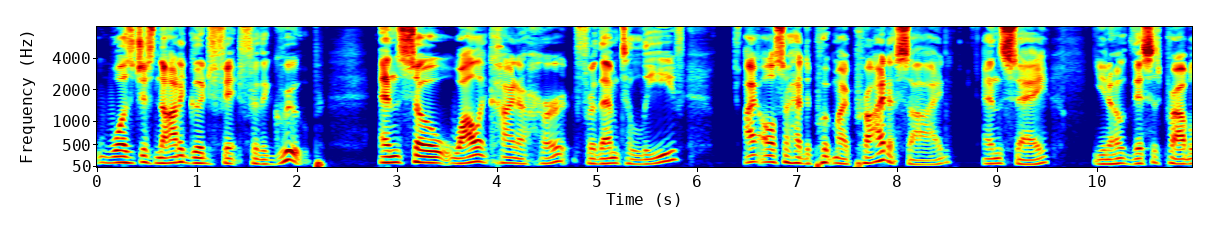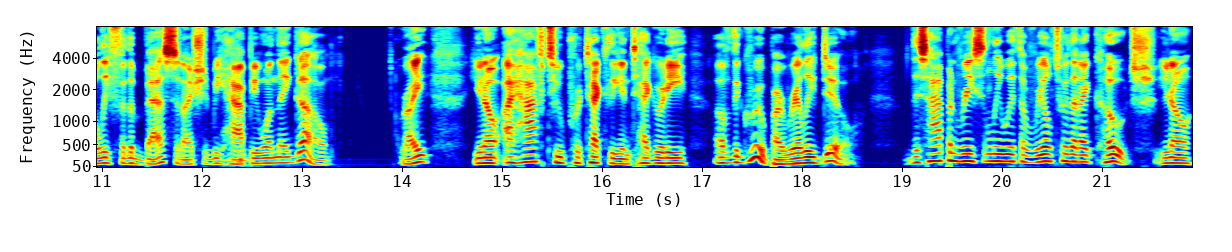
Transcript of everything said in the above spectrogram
was just not a good fit for the group. And so while it kind of hurt for them to leave, I also had to put my pride aside and say, you know, this is probably for the best and I should be happy when they go. Right? You know, I have to protect the integrity of the group. I really do. This happened recently with a realtor that I coach. You know,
